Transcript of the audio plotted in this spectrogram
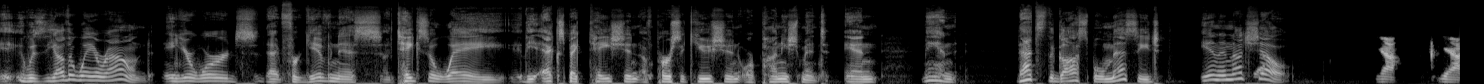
It was the other way around. In your words, that forgiveness takes away the expectation of persecution or punishment. And man, That's the gospel message in a nutshell. Yeah, yeah, yeah.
